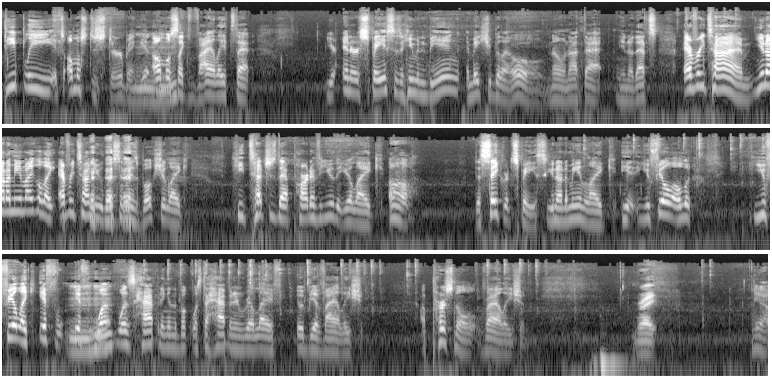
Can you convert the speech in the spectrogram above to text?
deeply, it's almost disturbing. It almost like violates that your inner space as a human being. It makes you be like, oh no, not that. You know, that's every time. You know what I mean, Michael? Like every time you listen to his books, you're like, he touches that part of you that you're like, oh, the sacred space. You know what I mean? Like you feel oh, a little. You feel like if if mm-hmm. what was happening in the book was to happen in real life, it would be a violation, a personal violation. right, Yeah.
